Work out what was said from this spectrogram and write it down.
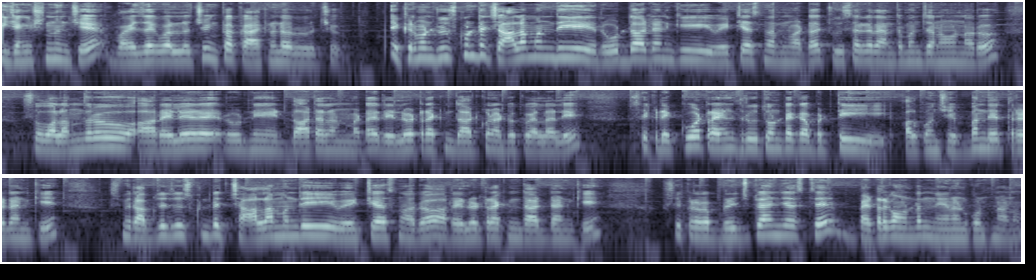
ఈ జంక్షన్ నుంచే వైజాగ్ వెళ్ళొచ్చు ఇంకా కాకినాడ వెళ్ళొచ్చు. ఇక్కడ మనం చూసుకుంటే చాలామంది రోడ్ దాటడానికి వెయిట్ చేస్తున్నారు అనమాట చూసారు కదా ఎంతమంది జనం ఉన్నారో. సో వాళ్ళందరూ ఆ రైల్వే రోడ్ని దాటాలన్నమాట. రైల్వే ట్రాక్ని దాటుకొని అటువైపు వెళ్ళాలి. సో ఇక్కడ ఎక్కువ ట్రైన్లు తిరుగుతుంటాయి కాబట్టి వాళ్ళు కొంచెం ఇబ్బంది తిరగడానికి సో మీరు అబ్జర్వ్ చేసుకుంటే చాలామంది వెయిట్ చేస్తున్నారు ఆ రైల్వే ట్రాక్ని దాటడానికి. సో ఇక్కడ ఒక బ్రిడ్జ్ ప్లాన్ చేస్తే బెటర్గా ఉంటుంది నేను అనుకుంటున్నాను.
